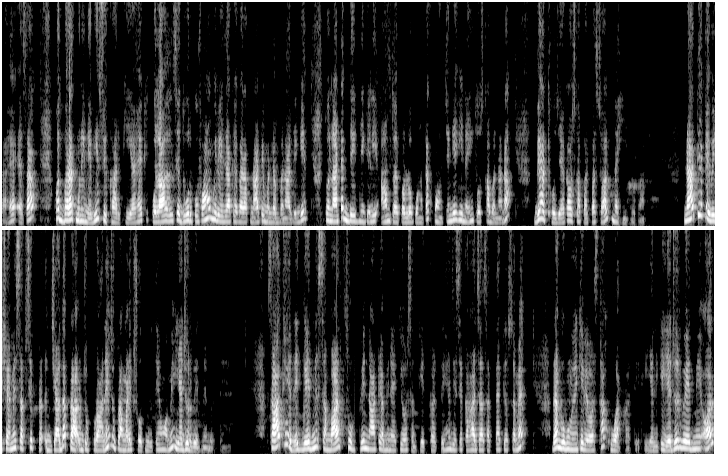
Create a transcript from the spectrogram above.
होता है। ऐसा खुद भरत मुनि ने भी स्वीकार किया है कि कोलाहल से दूर गुफाओं में ले जाकर अगर आप नाट्य मंडप बना देंगे तो नाटक देखने के लिए आमतौर पर लोग वहाँ तक पहुँचेंगे ही नहीं तो उसका बनाना व्यर्थ हो जाएगा, उसका पर्पज सॉल्व नहीं होगा। नाट्य के विषय में सबसे ज़्यादा जो पुराने, जो प्रामाणिक स्रोत मिलते हैं वो हमें यजुर्वेद में मिलते हैं। साथ ही ऋग्वेद में संवाद सूक्त भी नाट्य अभिनय की ओर संकेत करते हैं, जिसे कहा जा सकता है कि उस समय रंगभूमि की व्यवस्था हुआ करती थी। यानी कि यजुर्वेद में और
